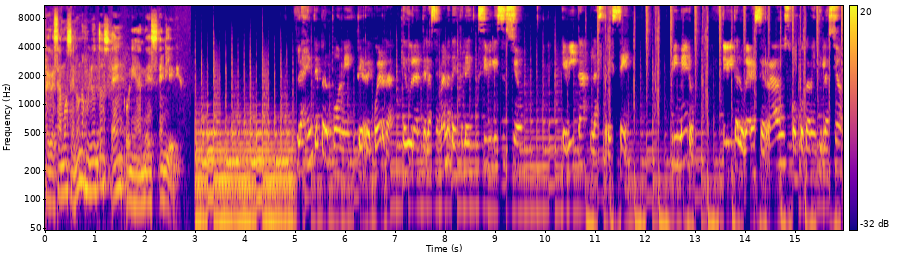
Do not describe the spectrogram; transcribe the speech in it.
regresamos en unos minutos en Unidades en línea. La gente propone, te recuerda que durante la semana de flexibilización evita las 3C. Primero, evita lugares cerrados con poca ventilación.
